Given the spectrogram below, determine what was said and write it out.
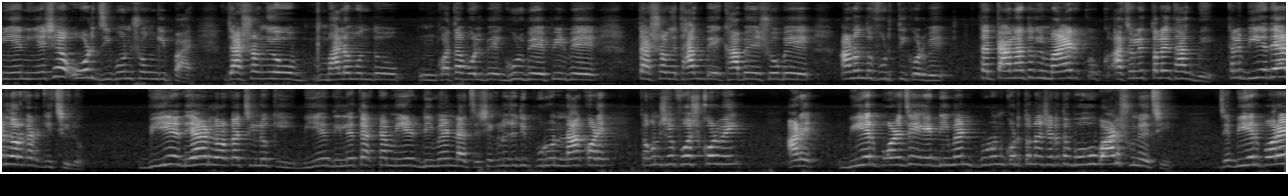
মেয়ে নিয়ে এসে ওর জীবন সঙ্গী পায়। যার সঙ্গে ও ভালো মন্দ কথা বলবে, ঘুরবে, ফিরবে, তার সঙ্গে থাকবে, খাবে, শোবে, আনন্দ ফুর্তি করবে। তার তা না তো কি মায়ের আঁচলের তলায় থাকবে? তাহলে বিয়ে দেওয়ার দরকার কি ছিল? বিয়ে দেওয়ার দরকার ছিল কি? বিয়ে দিলে তো একটা মেয়ের ডিম্যান্ড আছে, সেগুলো যদি পূরণ না করে, তখন সে ফোর্স করবেই। আরে, বিয়ের পরে যে এর ডিম্যান্ড পূরণ করতো না, সেটা তো বহুবার শুনেছি। যে বিয়ের পরে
